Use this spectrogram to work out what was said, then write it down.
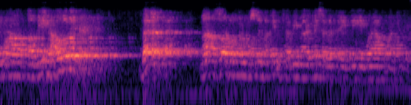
المعاقبين عذر بل ما أصابهم من مصيبة فبما كسبت أيديهم ويعفو عن كثير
